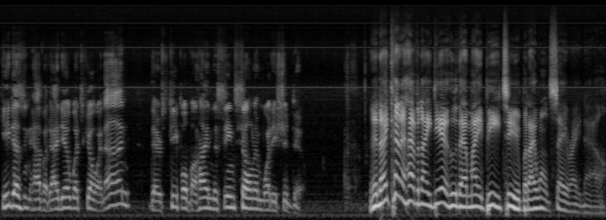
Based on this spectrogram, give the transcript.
he doesn't have an idea what's going on. There's people behind the scenes telling him what he should do. and I kind of have an idea who that might be too, but I won't say right now.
